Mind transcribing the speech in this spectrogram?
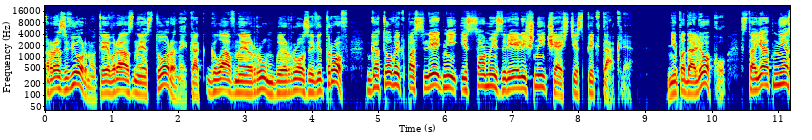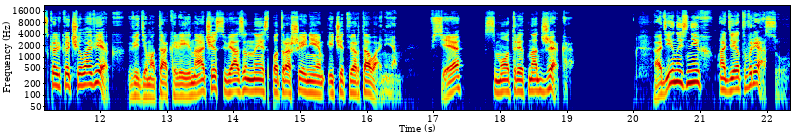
развернутые в разные стороны, как главные румбы розы ветров, готовы к последней и самой зрелищной части спектакля. Неподалеку стоят несколько человек, видимо, так или иначе связанные с потрошением и четвертованием. Все смотрят на Джека. Один из них одет в рясу,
